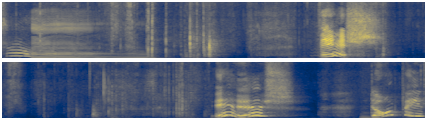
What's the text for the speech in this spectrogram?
Hmm. Fish. Fish? Don't be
